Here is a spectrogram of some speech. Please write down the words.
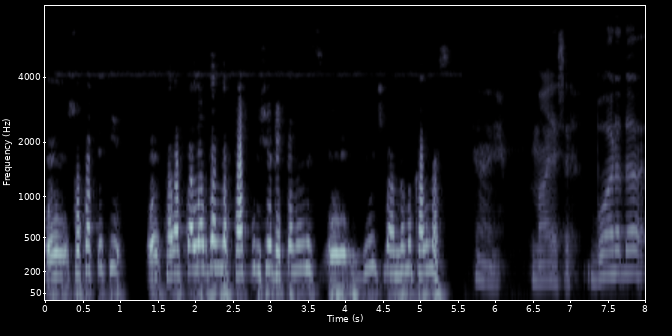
e, sokaktaki e, taraftarlardan da farklı bir şey beklemeniz e, hiçbir anlamı kalmaz. Yani maalesef. Bu arada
